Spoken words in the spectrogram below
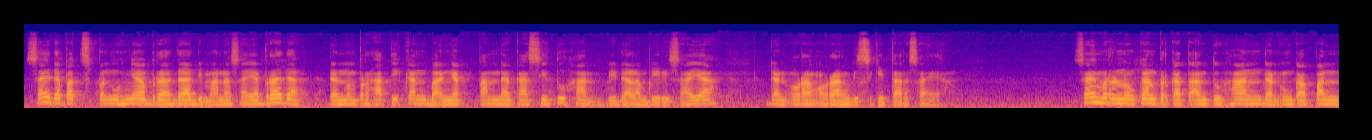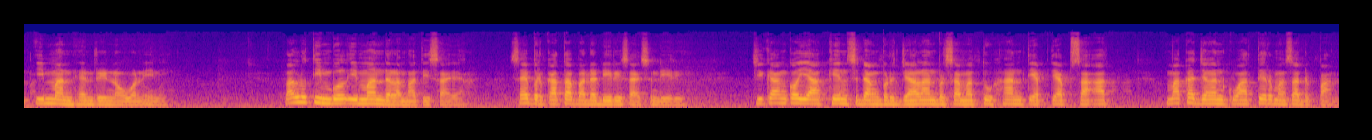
Saya dapat sepenuhnya berada di mana saya berada dan memperhatikan banyak tanda kasih Tuhan di dalam diri saya dan orang-orang di sekitar saya. Saya merenungkan perkataan Tuhan dan ungkapan iman Henry Nowen ini. Lalu timbul iman dalam hati saya. Saya berkata pada diri saya sendiri, jika engkau yakin sedang berjalan bersama Tuhan tiap-tiap saat, maka jangan khawatir masa depan.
